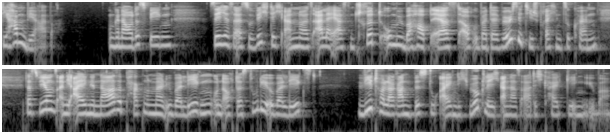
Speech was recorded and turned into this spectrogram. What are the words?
Die haben wir aber. Und genau deswegen sehe ich es als so wichtig an, nur als allerersten Schritt, um überhaupt erst auch über Diversity sprechen zu können, dass wir uns an die eigene Nase packen und mal überlegen und auch, dass du dir überlegst, wie tolerant bist du eigentlich wirklich Andersartigkeit gegenüber?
